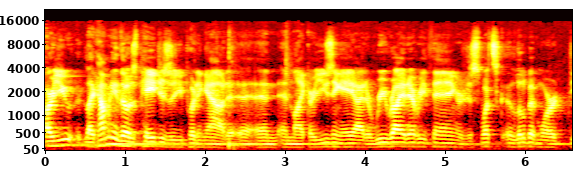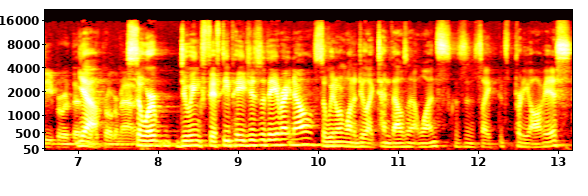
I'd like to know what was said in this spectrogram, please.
are you like how many of those pages are you putting out, and, and and like are you using AI to rewrite everything, or just what's a little bit more deeper with the, yeah. with the programmatic? So we're doing 50 pages a day right now. So we don't want to do like 10,000 at once because it's like it's pretty obvious.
